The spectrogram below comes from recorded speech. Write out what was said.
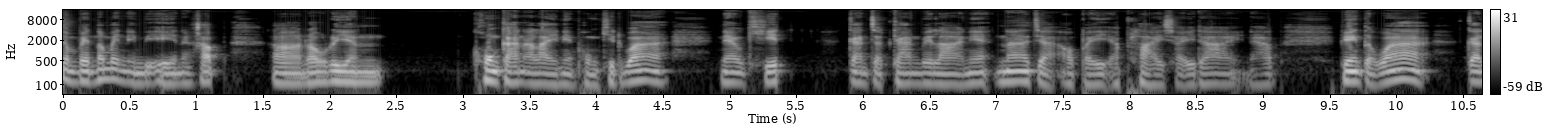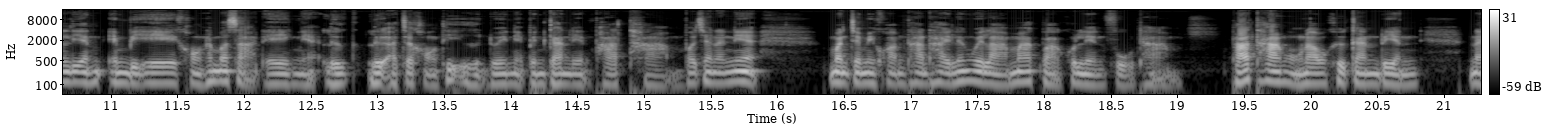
จำเป็นต้องเป็น MBA นะครับเราเรียนโครงการอะไรเนี่ยผมคิดว่าแนวคิดการจัดการเวลาเนี่ยน่าจะเอาไป apply ใช้ได้นะครับ เพียงแต่ว่าการเรียน MBA ของธรรมศาสตร์เองเนี่ยหรือหรืออาจจะของที่อื่นด้วยเนี่ยเป็นการเรียน part time เพราะฉะนั้นเนี่ยมันจะมีความท้าทายเรื่องเวลามากกว่าคนเรียน full time part time ของเราคือการเรียนใน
